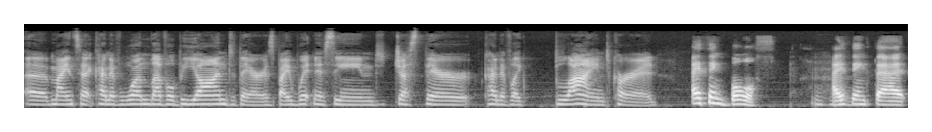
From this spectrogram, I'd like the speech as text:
a mindset kind of one level beyond theirs by witnessing just their kind of like blind courage? I think both. Mm-hmm. I think that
